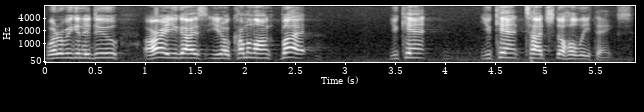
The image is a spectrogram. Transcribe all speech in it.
What are we going to do? All right, you guys, you know, come along, but you can't you can't touch the holy things.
